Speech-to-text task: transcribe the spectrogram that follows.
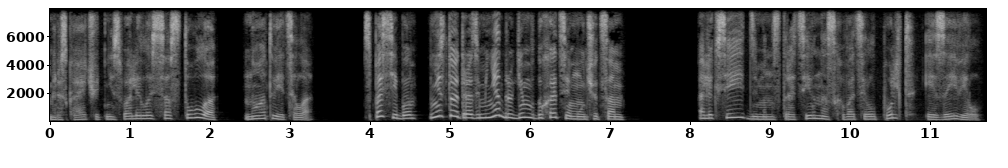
Мирская чуть не свалилась со стула, но ответила. «Спасибо, не стоит ради меня другим в духоте мучиться». Алексей демонстративно схватил пульт и заявил.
